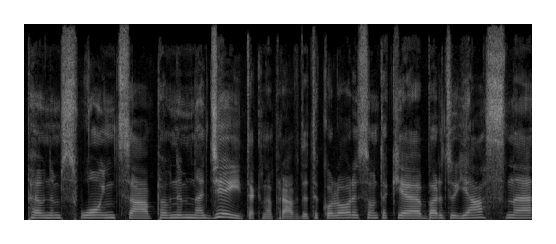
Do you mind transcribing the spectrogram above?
pełnym słońca, pełnym nadziei tak naprawdę. Te kolory są takie bardzo jasne,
